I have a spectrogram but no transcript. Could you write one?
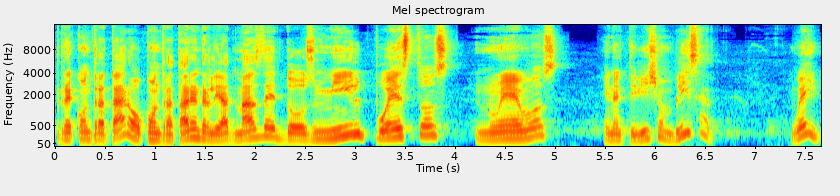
recontratar o contratar en realidad más de 2.000 puestos nuevos en Activision Blizzard. Güey,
